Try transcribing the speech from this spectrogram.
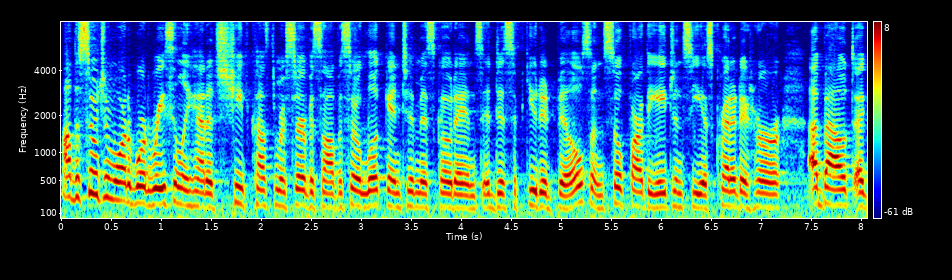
Well, the Sewerage and Water Board recently had its chief customer service officer look into Ms. Godin's disputed bills, and so far the agency has credited her about a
